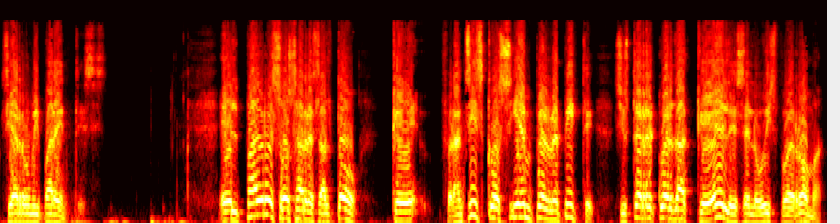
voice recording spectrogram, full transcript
Cierro mi paréntesis. El padre Sosa resaltó que Francisco siempre repite, si usted recuerda que él es el obispo de Roma,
